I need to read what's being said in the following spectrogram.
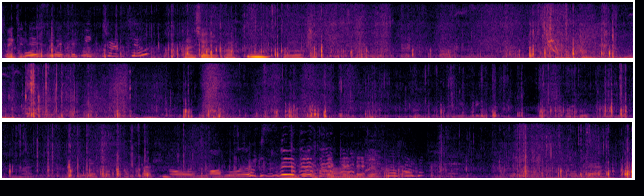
Thank you. Would you guys like a picture too? Professional modelers. And, uh,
